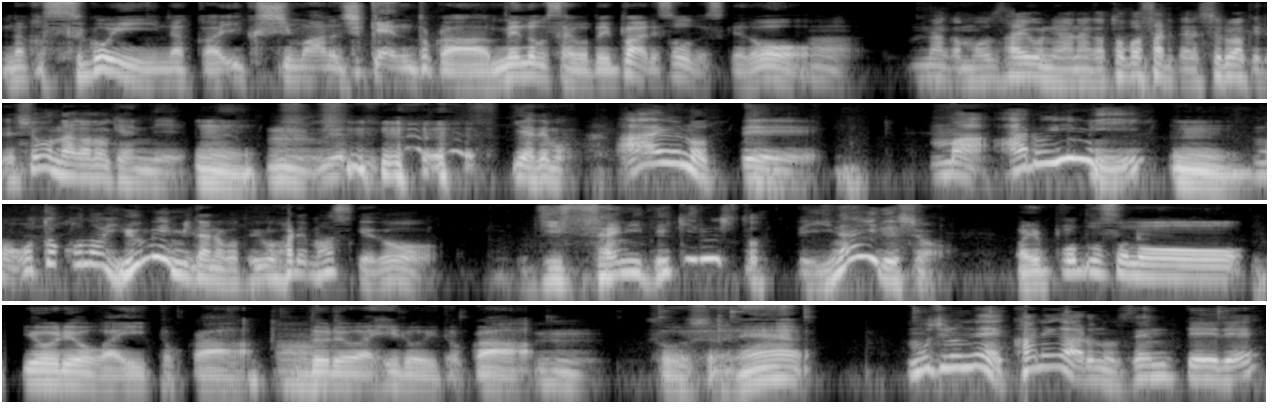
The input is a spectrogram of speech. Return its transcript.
なんか、すごい、なんか、生島の事件とか、めんどくさいこといっぱいありそうですけど、ん。うん。なんかもう最後にはなんか飛ばされたりするわけでしょ？長野県に。うん。うん。いやいや、でも、ああいうのって、まあ、ある意味、うん。まあ、男の夢みたいなこと言われますけど、実際にできる人っていないでしょ。まあ、よっぽどその、容量がいいとかうん、度量が広いとか、うん。そうですよね。もちろんね、金があるの前提で、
